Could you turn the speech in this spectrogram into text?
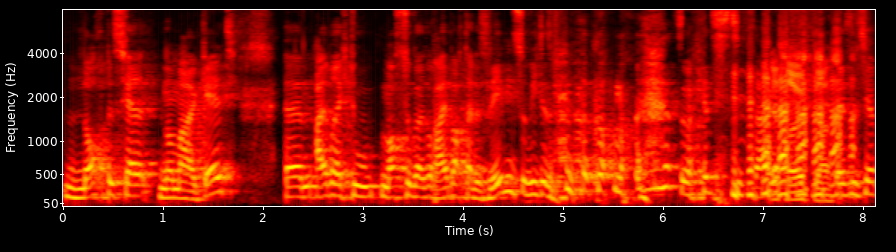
noch bisher normal Geld. Ähm, Albrecht, du machst sogar so Reibach deines Lebens, so wie ich das mitbekomme. So, jetzt ist die Frage. Ja, läuft, ja. Es ist ja,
